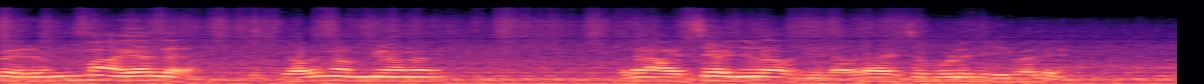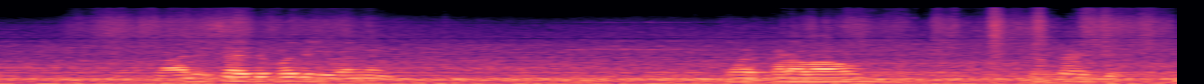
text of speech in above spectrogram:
പെരുമയല്ലേ? കുട്ടികളും കമ്മിയാണ്. ഒരാഴ്ച കഴിഞ്ഞത് അറിഞ്ഞില്ല. ഒരാഴ്ച പുള്ളി ലീവല്ലേ? നാല് ദിവസമായിട്ട് ഇപ്പോൾ ലീവ് തന്നെയാണ് കർക്കടവാവും ഒക്കെ ആയിട്ട്.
